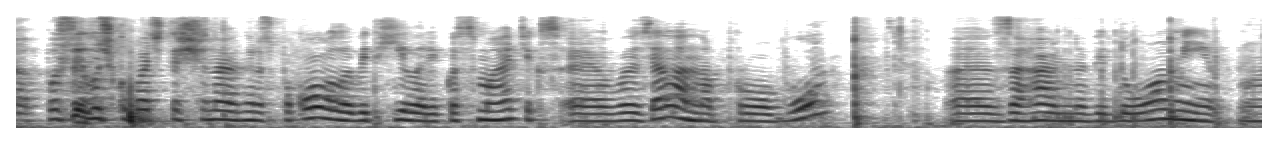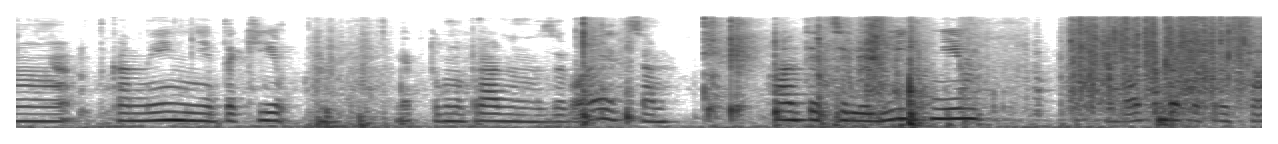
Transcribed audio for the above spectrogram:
Е, Посилочку, бачите, ще навіть не розпаковувала від Hillary Cosmetics. Е, Взяла на пробу загальновідомі тканинні такі, як то воно правильно називається, антицелюлітні. Бачите, яка краса.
